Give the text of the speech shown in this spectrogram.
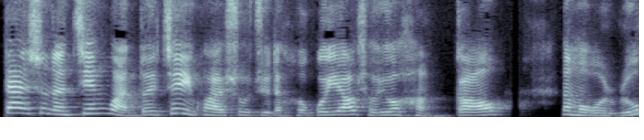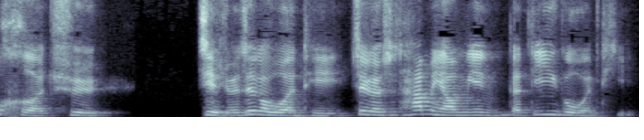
但是呢，监管对这一块数据的合规要求又很高，那么我如何去解决这个问题？这个是他们要面临的第一个问题。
